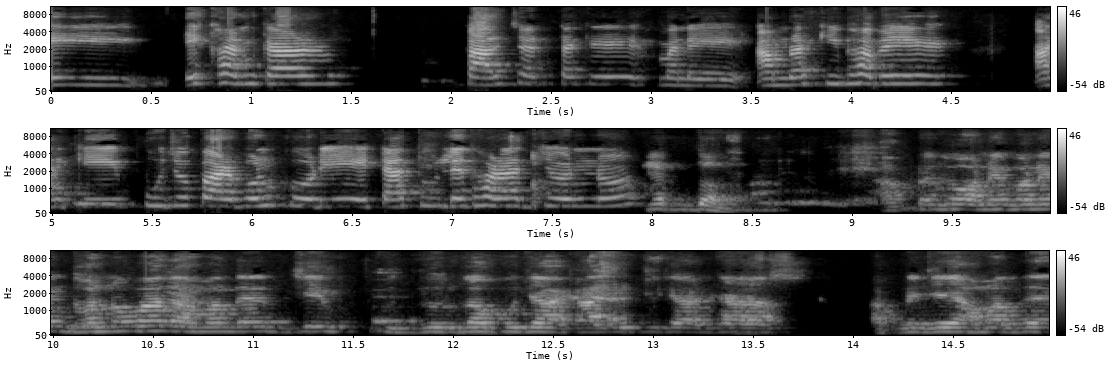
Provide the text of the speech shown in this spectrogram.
এই এখানকার কালচারটাকে মানে আমরা কীভাবে আর কি পুজো পার্বণ করি এটা তুলে ধরার জন্য। একদম। আপনাকে অনেক অনেক ধন্যবাদ। আমাদের যে দুর্গা পূজা কালী পূজার যা আপনি যে আমাদের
